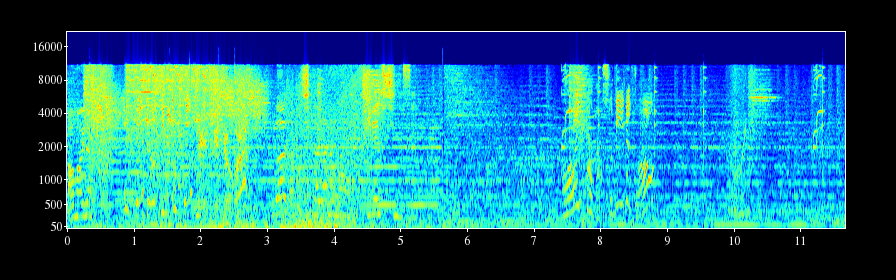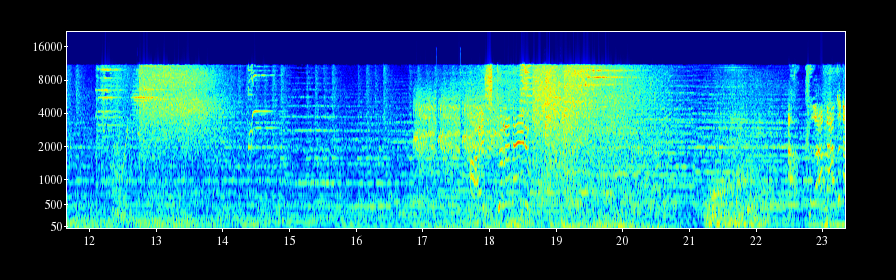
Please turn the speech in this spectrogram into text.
甘いな。ドキナよら我が力の前にひれ伏しなさい大分が過ぎるぞ。アイシクルネイル。アクアマグナ。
